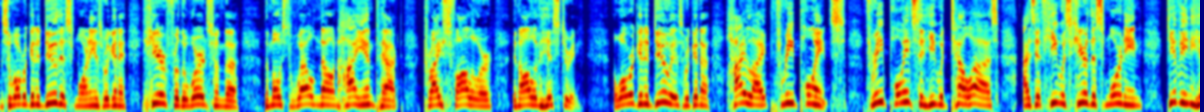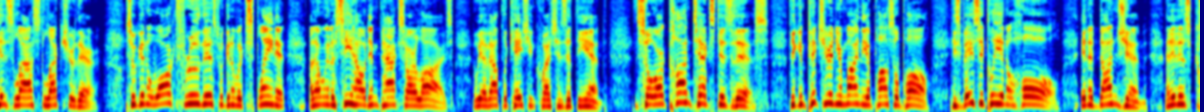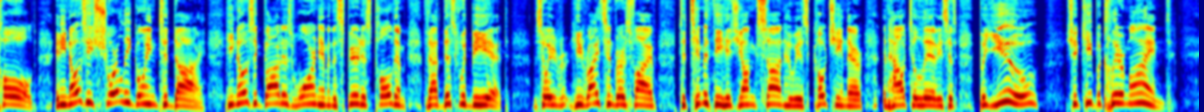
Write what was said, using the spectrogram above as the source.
so, what we're going to do this morning is we're going to hear for the words from the the most well known, high impact Christ follower in all of history. And what we're going to do is we're going to highlight three points. Three points that he would tell us as if he was here this morning giving his last lecture there. So we're going to walk through this, we're going to explain it, and then we're going to see how it impacts our lives. We have application questions at the end. So our context is this. If you can picture in your mind the Apostle Paul, he's basically in a hole, in a dungeon, and it is cold. And he knows he's shortly going to die. He knows that God has warned him and the Spirit has told him that this would be it. So he, he writes in verse 5 to Timothy, his young son, who is coaching there and how to live. He says, But you should keep a clear mind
